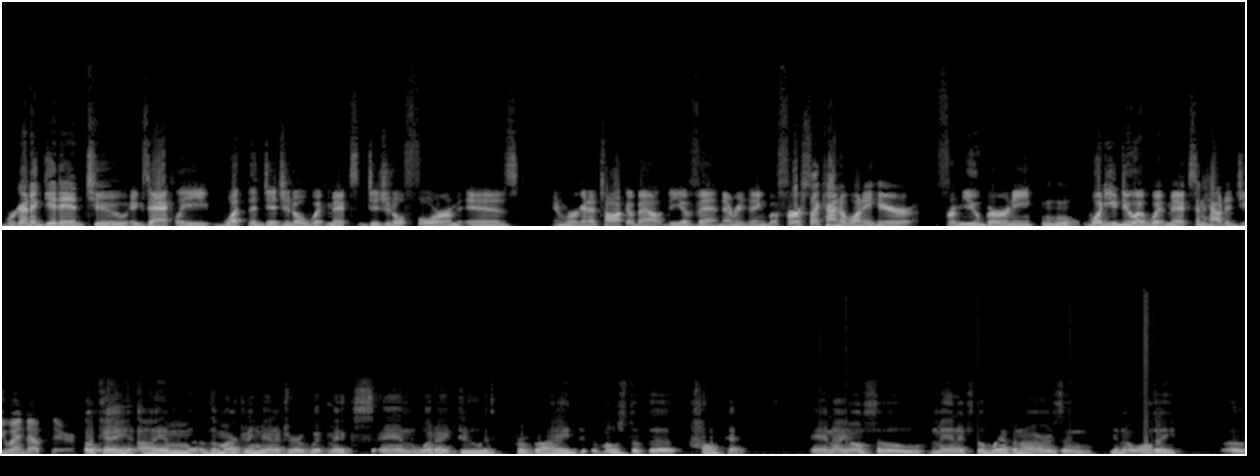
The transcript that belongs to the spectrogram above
we're going to get into exactly what the Digital Whip Mix Digital Forum is, and we're going to talk about the event and everything. But first, I kind of want to hear from you, Bernie. hmm What do you do at Whip Mix, and how did you end up there? Okay, I am the marketing manager at Whip Mix, and what I do is provide most of the content, and I also manage the webinars and you know all the uh,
